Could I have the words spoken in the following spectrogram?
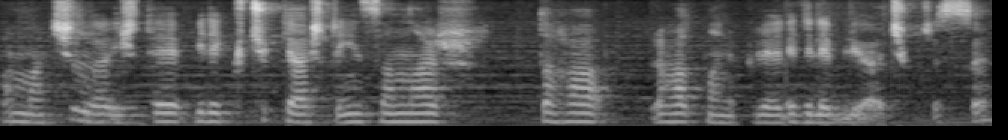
amaçlı işte bir de küçük yaşta insanlar daha rahat manipüle edilebiliyor açıkçası.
